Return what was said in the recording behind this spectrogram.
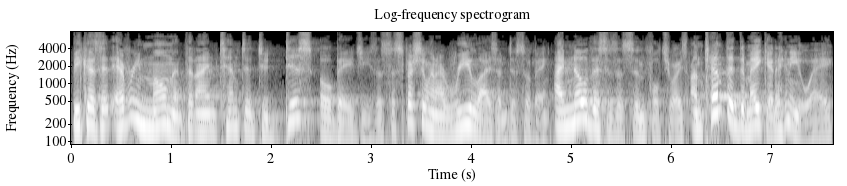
Because at every moment that I'm tempted to disobey Jesus, especially when I realize I'm disobeying, I know this is a sinful choice. I'm tempted to make it anyway.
